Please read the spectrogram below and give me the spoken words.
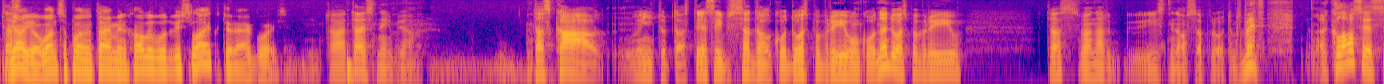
Tas, Jā, jo Once Upon a Time in Hollywood visu laiku tur rēgojas. Tā ir taisnība. Jā. Tas, kā viņi tur tās tiesības sadala, ko dos pa brīvu un ko nedos pa brīvu, tas man īsti nav saprotams. Bet, klausies,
